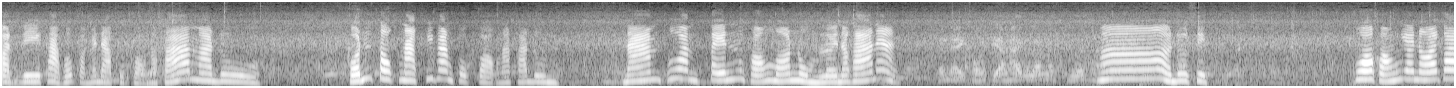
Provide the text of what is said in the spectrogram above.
วัสดีค่ะพบกับแม่ดาวกกอกนะคะ มาดูฝนตกหนักที่บ้านกกอกนะคะ ดูน้ำท่วมเต็นท์ของหมอหนุ่มเลยนะคะ เนี่ยข้างในของเสียหายไปแล้วครับรถเออดูสิครัวของยายน้อยก็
